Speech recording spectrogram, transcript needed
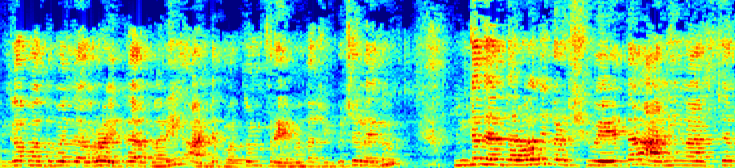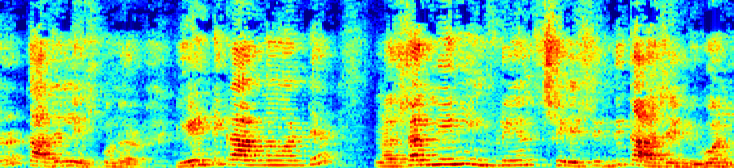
ఇంకా కొంతమంది ఎవరో అవుతారు మరి. అంటే మొత్తం ఫ్రేమ్ అంతా చూపించలేదు. ఇంకా దాని తర్వాత ఇక్కడ శ్వేత అని మాస్టర్ కాజల్ని వేసుకున్నారు ఏంటి కారణం అంటే సన్నీని ఇన్ఫ్లుయెన్స్ చేసింది కాజల్ అని.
